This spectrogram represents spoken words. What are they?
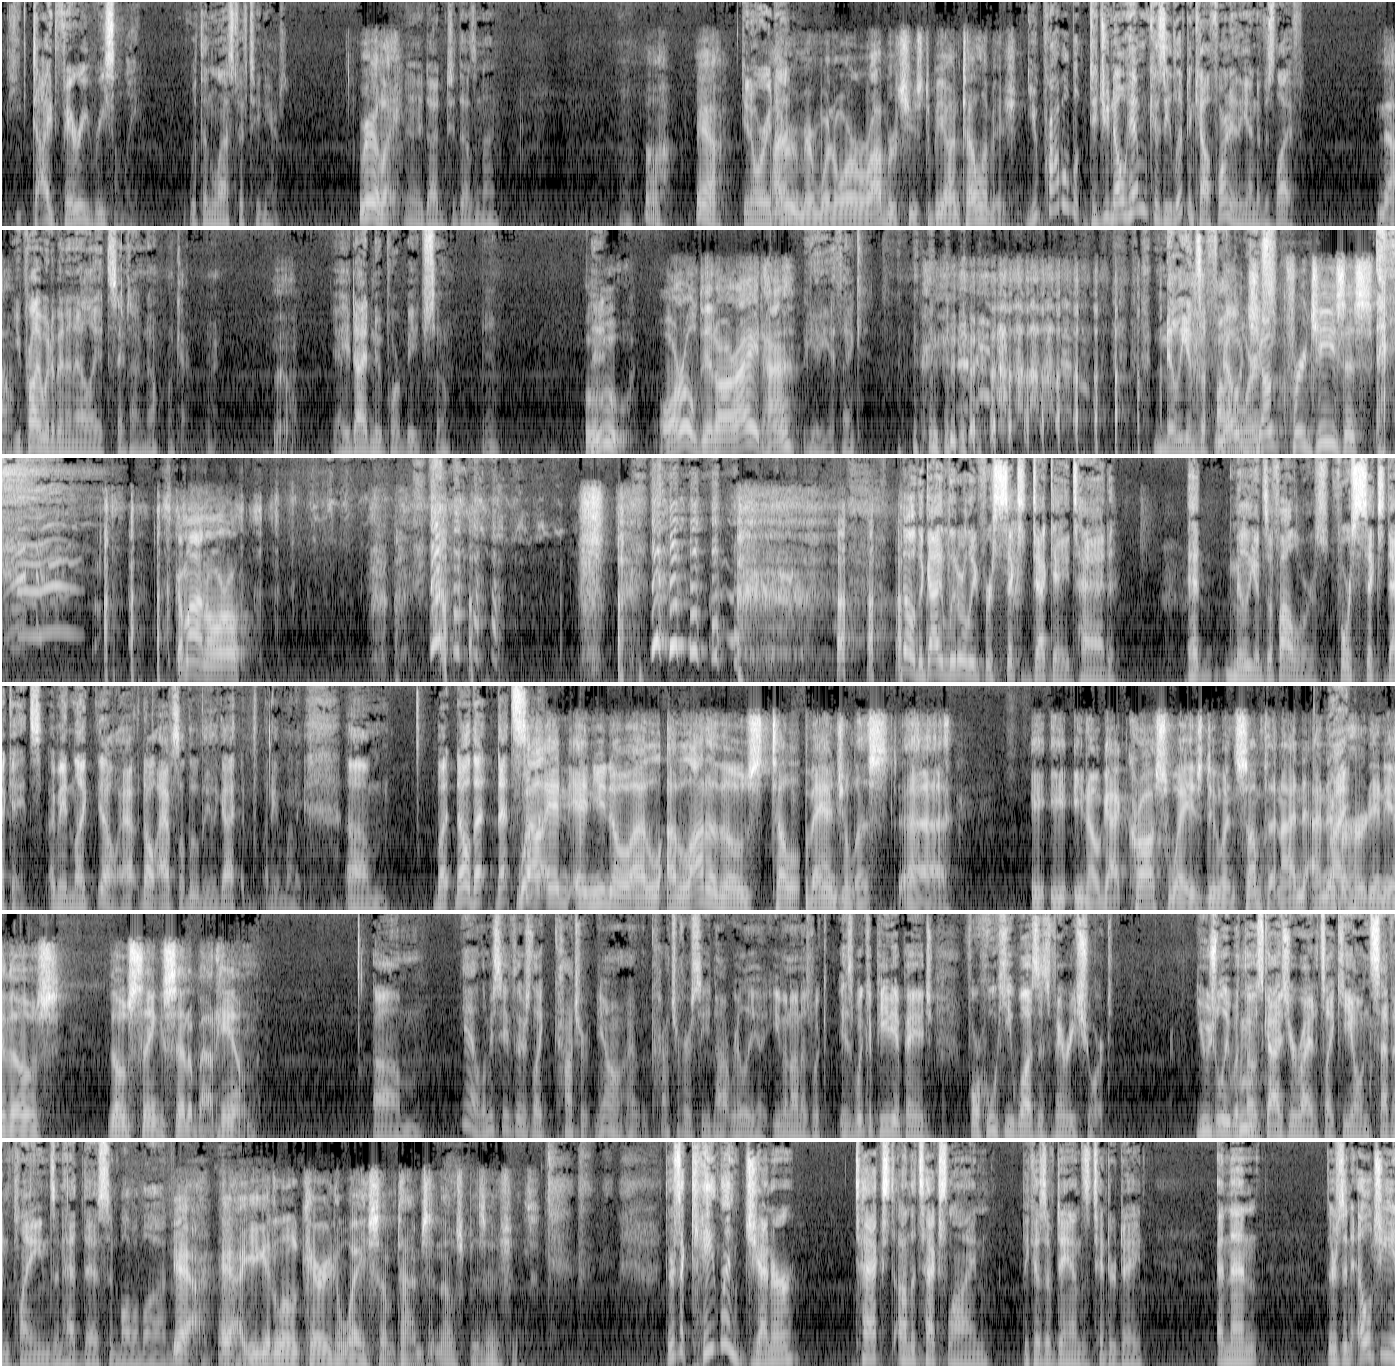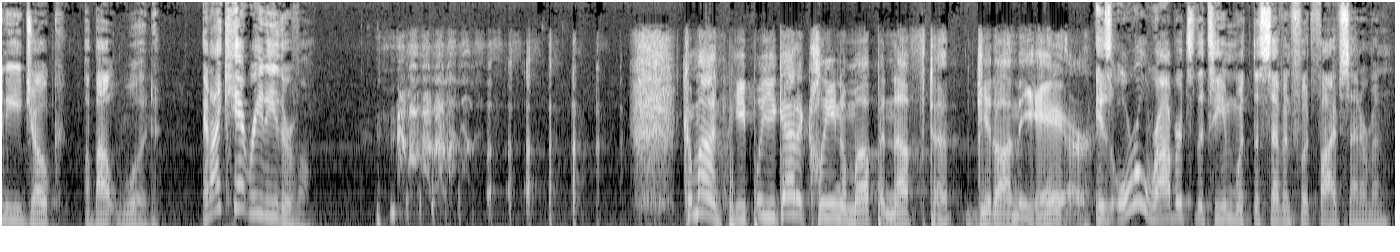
He died very recently, within the last 15 years. Really? Yeah, he died in 2009. Oh, yeah. Do you know where he died? I remember when Oral Roberts used to be on television. You probably did. You know him because he lived in California at the end of his life. No, You probably would have been in L.A. at the same time. No, okay. Right. no. Yeah, he died in Newport Beach. So yeah, Ooh, Oral did all right, huh? yeah you think? Millions of followers. No junk for Jesus. Come on, Oral. no, the guy literally for six decades had had millions of followers for six decades. I mean, like, you know, no, absolutely, the guy had plenty of money. Um, but no, that that's well, and and you know, a, a lot of those televangelists, uh, you, you know, got crossways doing something. I, I never Right. heard any of those those things said about him. Um, yeah, let me see if there's like contro- you know, controversy. Not really. Uh, Even on his Wik- his Wikipedia page for who he was is very short. Usually with hmm. those guys, you're right. It's like he owned seven planes and had this and blah blah blah. And Yeah, yeah, you get a little carried away sometimes in those positions. There's a Caitlyn Jenner text on the text line because of Dan's Tinder date, and then there's an LG and E joke about wood, and I can't read either of them. Come on, people, you got to clean them up enough to get on the air. Is Oral Roberts the team with the seven foot five centerman?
